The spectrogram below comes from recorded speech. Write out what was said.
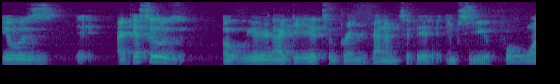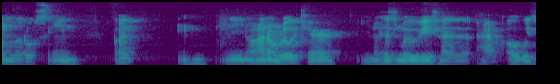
it was, it, I guess it was a weird idea to bring Venom to the MCU for one little scene, but mm-hmm, you know, I don't really care. You know, his movies have, have always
